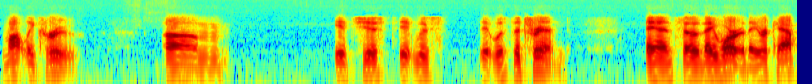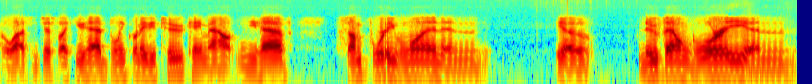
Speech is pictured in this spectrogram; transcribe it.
Motley Crue. Um, it just it was it was the trend, and so they were they were capitalizing just like you had Blink One Eighty Two came out, and you have Sum Forty One, and you know New Found Glory, and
